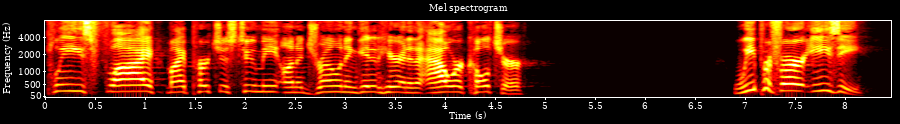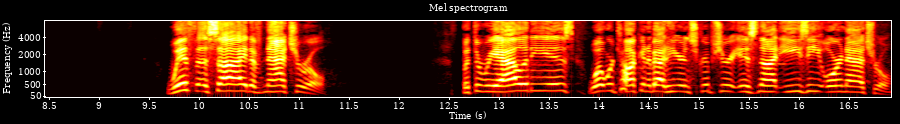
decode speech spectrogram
please fly my purchase to me on a drone and get it here in an hour culture? We prefer easy with a side of natural. But the reality is, what we're talking about here in Scripture is not easy or natural,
